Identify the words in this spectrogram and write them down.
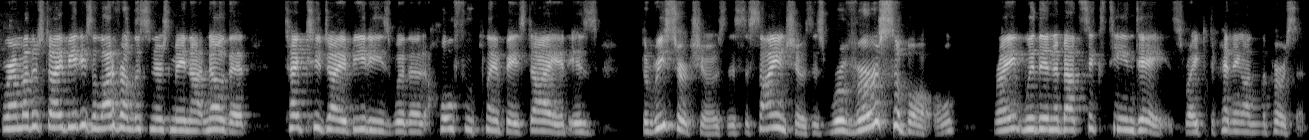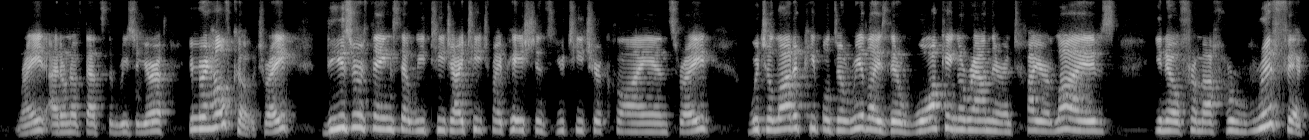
grandmother's diabetes. A lot of our listeners may not know that type 2 diabetes with a whole food plant-based diet is the research shows this the science shows this reversible right within about 16 days right depending on the person right? I don't know if that's the reason you're a, you're a health coach right? These are things that we teach i teach my patients you teach your clients right? Which a lot of people don't realize they're walking around their entire lives you know from a horrific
